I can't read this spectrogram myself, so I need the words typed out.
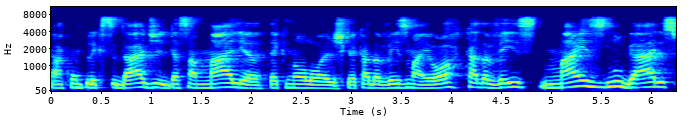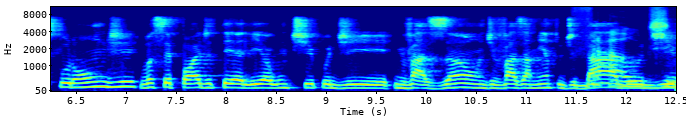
a complexidade dessa malha tecnológica é cada vez maior, cada vez mais lugares por onde você pode ter ali algum tipo de invasão, de vazamento de dado, fraude. de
